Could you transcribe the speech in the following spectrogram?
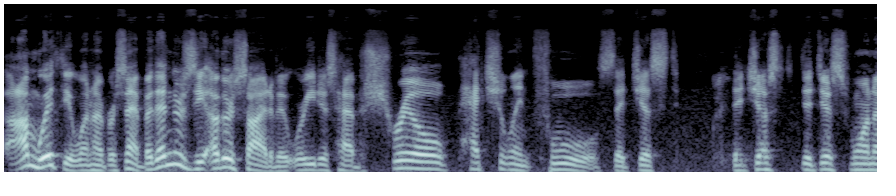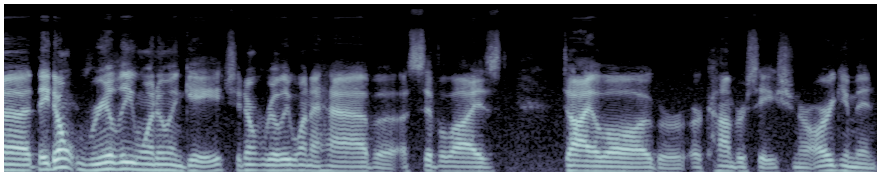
I'm with you 100%. But then there's the other side of it where you just have shrill, petulant fools that just they just they just want to they don't really want to engage. They don't really want to have a, a civilized dialogue or, or conversation or argument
